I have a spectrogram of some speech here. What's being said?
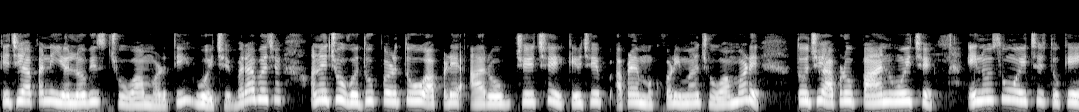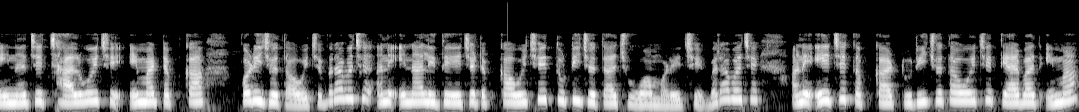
કે જે આપણને યલોવિશ જોવા મળતી હોય છે બરાબર છે અને જો વધુ પડતું આપણે આ રોગ જે છે કે જે આપણે મગફળીમાં જોવા મળે તો જે આપણું પાન હોય છે એનું શું હોય છે તો કે એના જે છાલ હોય છે, એમાં ટપકા પડી જતા હોય છે, બરાબર છે? અને એના લીધે એ જે ટપકા હોય છે તૂટી જતા જોવા મળે છે, બરાબર છે? અને એ જે ટપકા તૂટી જતા હોય છે, ત્યારબાદ એમાં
